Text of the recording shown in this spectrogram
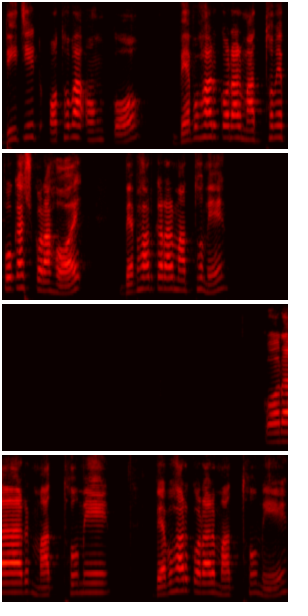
ডিজিট অথবা অঙ্ক ব্যবহার করার মাধ্যমে প্রকাশ করা হয়। ব্যবহার করার মাধ্যমে করার মাধ্যমে, ব্যবহার করার মাধ্যমে,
